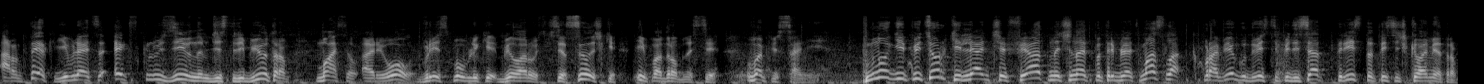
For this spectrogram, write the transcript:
Armtec является эксклюзивным дистрибьютором масел Ореол в Республике Беларусь. Все ссылочки и подробности в описании. Многие пятерки Лянча Фиат начинают потреблять масло к пробегу 250-300 тысяч километров.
